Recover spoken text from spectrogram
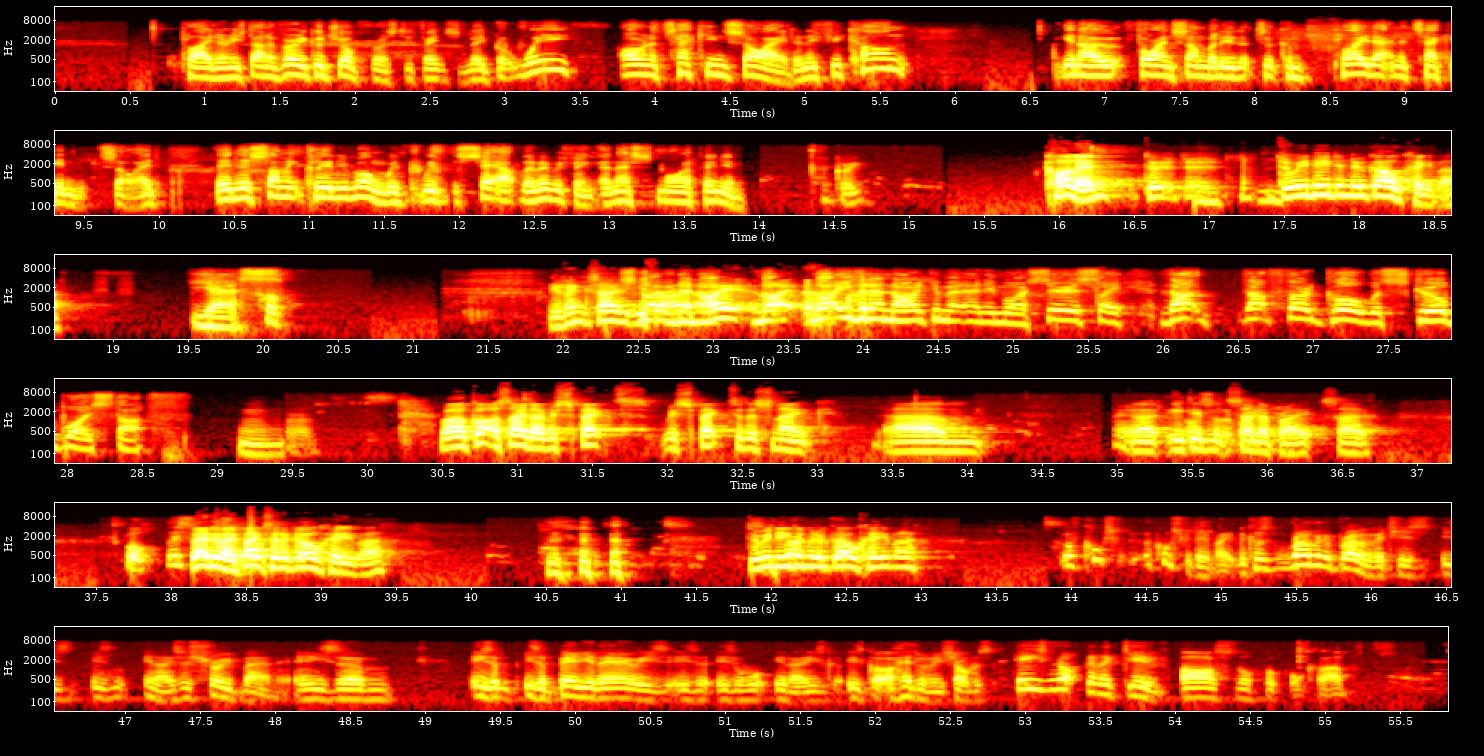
play there, and he's done a very good job for us defensively. But we are an attacking side, and if you can't you know, find somebody that to- can play that an attacking side, then there's something clearly wrong with, with the setup of everything, and that's my opinion. Agree. Colin, do, do, do we need a new goalkeeper? Yes. You think so? It's You not, even, an, I- not, I- not even an argument anymore. Seriously, that that third goal was schoolboy stuff. Hmm. Well, I've got to say though, respect respect to the snake. Um, Yeah, no, he didn't celebrate. So, Well, but anyway, back to the goalkeeper. Do we need a new goalkeeper? Of course, of course we do, mate. Because Roman Abramovich is, is, is you know, he's a shrewd man. He's um, he's a he's a billionaire. He's he's a, he's a you know, he's got, he's got a head on his shoulders. He's not going to give Arsenal Football Club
